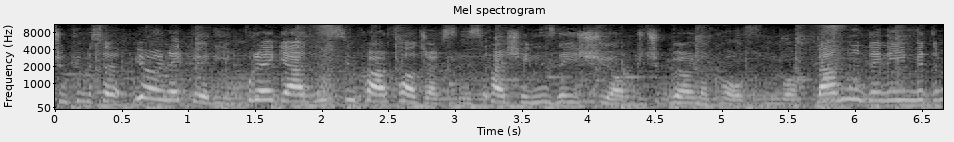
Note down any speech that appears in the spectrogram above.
Çünkü mesela bir örnek vereyim. Buraya geldiniz sim kartı alacaksınız. Her şeyiniz değişiyor. Küçük bir örnek olsun bu. Ben bunu deneyimledim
